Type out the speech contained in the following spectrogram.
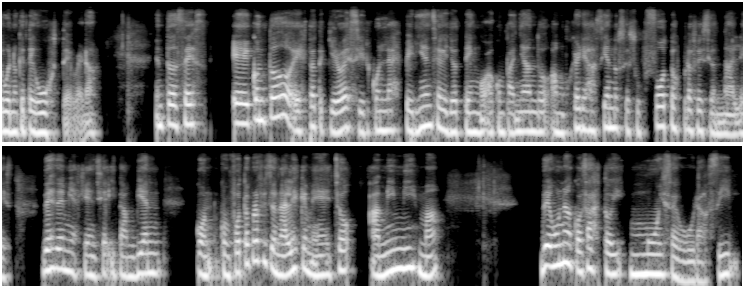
bueno, que te guste, ¿verdad? Entonces, eh, con todo esto te quiero decir, con la experiencia que yo tengo acompañando a mujeres haciéndose sus fotos profesionales desde mi agencia y también con, fotos profesionales que me he hecho a mí misma, de una cosa estoy muy segura, ¿sí?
